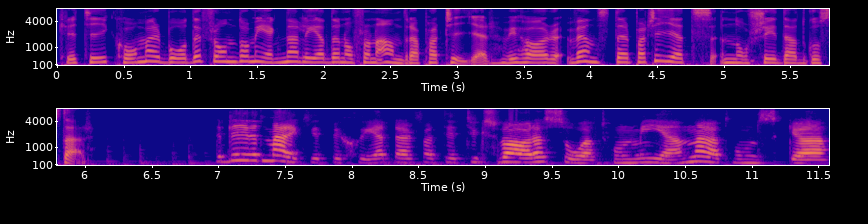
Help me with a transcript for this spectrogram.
Kritik kommer både från de egna leden och från andra partier. Vi hör Vänsterpartiets Nooshi Dadgostar. Det blir ett märkligt besked därför att det tycks vara så att hon menar att hon ska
